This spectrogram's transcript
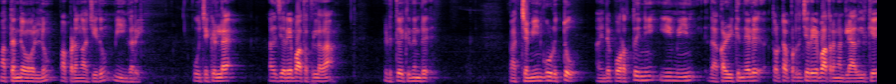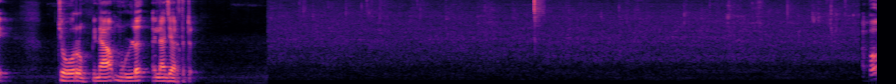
മത്തന്റെ ഓലിലും പപ്പടം കാച്ചിയതും മീൻ കറി പൂച്ചയ്ക്കുള്ള അത് ചെറിയ പാത്രത്തിലതാ എടുത്തു വെക്കുന്നുണ്ട്. പച്ചമീൻ കൊടുത്തു. അതിന്റെ പുറത്ത് ഇനി ഈ മീൻ ഇതാ കഴിക്കുന്നതിൽ തൊട്ടപ്പുറത്ത് ചെറിയ പാത്രം കണ്ടില്ല? അതിലേക്ക് ചോറും പിന്നെ ആ മുള്ള് എല്ലാം ചേർത്തിട്ട് അപ്പോൾ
